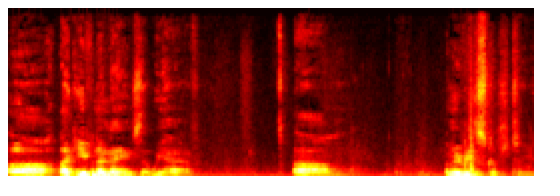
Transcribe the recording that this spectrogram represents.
Uh, like even the names that we have. Um, let me read the scripture to you.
